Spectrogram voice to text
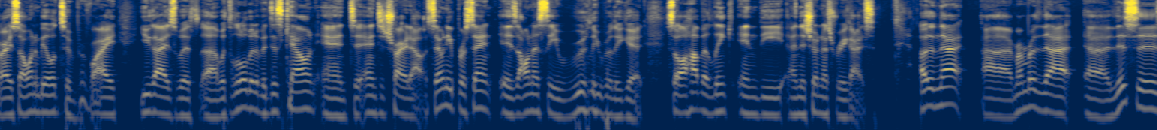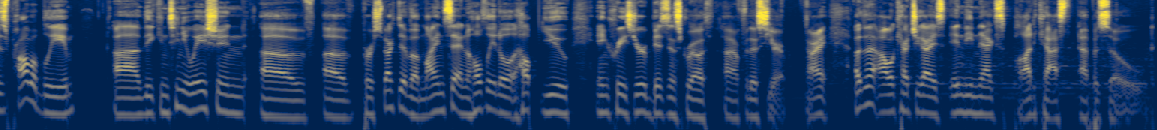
All right, so I want to be able to provide you guys with uh, with a little bit of a discount and to and to try it out. Seventy percent is honestly really really good. So I'll have a link in the in the show notes for you guys. Other than that, uh, remember that uh, this is probably. Uh, the continuation of of perspective, of mindset, and hopefully it'll help you increase your business growth uh, for this year. All right. Other than that, I will catch you guys in the next podcast episode.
